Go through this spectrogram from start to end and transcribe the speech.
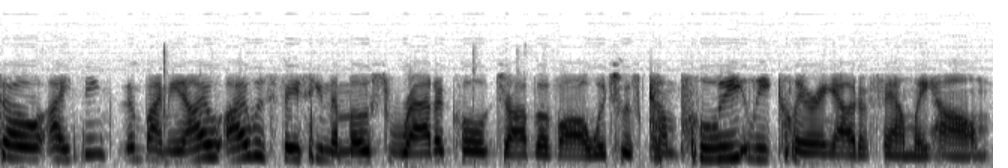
So I think, I mean, I, I was facing the most radical job of all, which was completely clearing out a family home.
